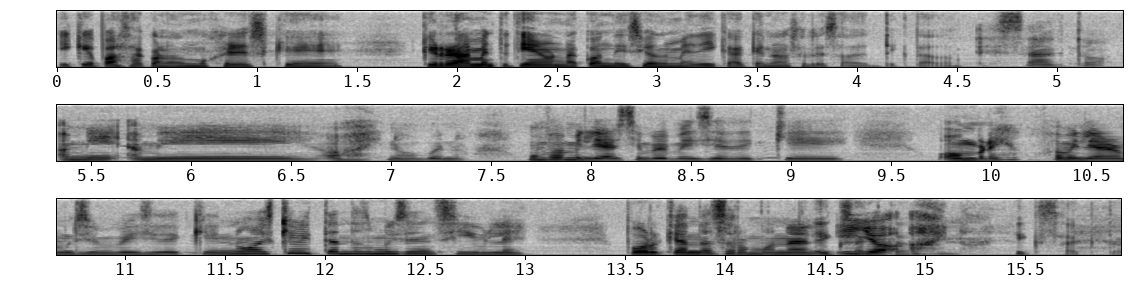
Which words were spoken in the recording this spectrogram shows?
¿Y qué pasa con las mujeres que, que realmente tienen una condición médica que no se les ha detectado? Exacto. A mí, a mí, ay, no, bueno, un familiar siempre me dice de que, hombre, un familiar hombre siempre me dice de que, no, es que ahorita andas muy sensible porque andas hormonal. Y yo, ay, no. Exacto,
